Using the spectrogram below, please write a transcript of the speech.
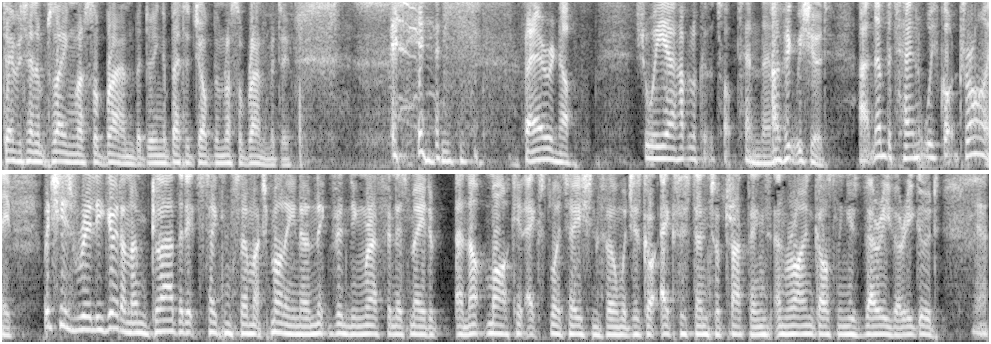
David Tennant playing Russell Brand, but doing a better job than Russell Brand would do. Yes. Fair enough. Shall we uh, have a look at the top 10 then? I think we should. At number 10, we've got Drive. Which is really good, and I'm glad that it's taken so much money. You know, Nick Winding Refn has made a, an upmarket exploitation film which has got existential trappings, and Ryan Gosling is very, very good. Yeah.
